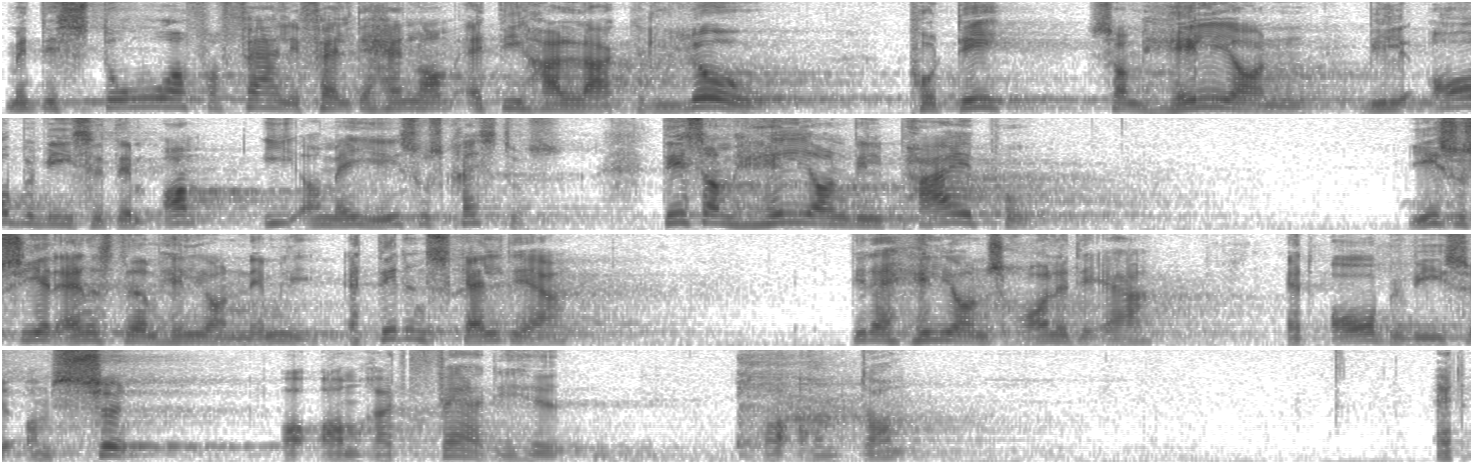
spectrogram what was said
Men det store, forfærdelige fald, det handler om, at de har lagt låg på det, som Helligånden ville overbevise dem om i og med Jesus Kristus. Det, som Helligånden vil pege på. Jesus siger et andet sted om Helligånden, nemlig, at det, den skal, det er, det der Helligåndens rolle, det er at overbevise om synd og om retfærdighed og om dom. At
